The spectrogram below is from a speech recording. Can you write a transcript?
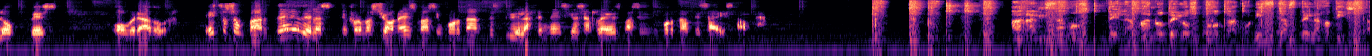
López Obrador. Estas son parte de las informaciones más importantes y de las tendencias en redes más importantes a esta hora. Analizamos de la mano de los protagonistas de la noticia.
